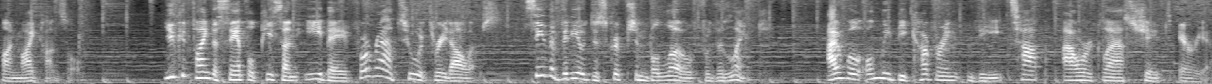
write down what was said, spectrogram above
on my console. You can find a sample piece on eBay for around 2 or $3. See the video description below for the link. I will only be covering the top hourglass shaped area.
